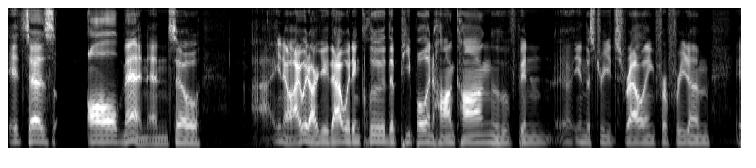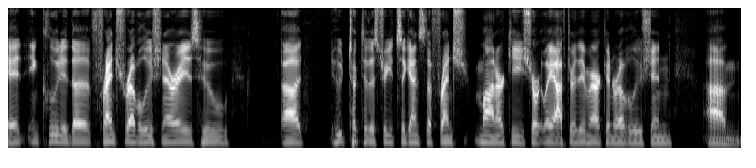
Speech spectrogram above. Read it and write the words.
it says all men, and so you know, I would argue that would include the people in Hong Kong who've been uh, in the streets rallying for freedom. It included the French revolutionaries who uh, who took to the streets against the French monarchy shortly after the American Revolution. Um,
